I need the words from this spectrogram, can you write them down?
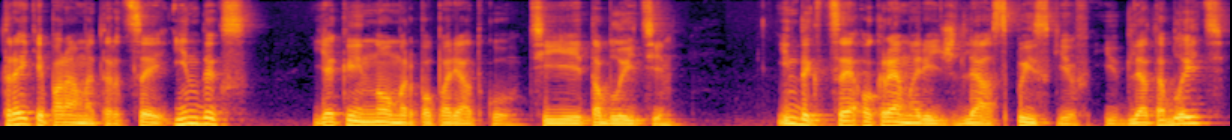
Третій параметр це індекс, який номер по порядку цієї таблиці. Індекс це окрема річ для списків і для таблиць.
